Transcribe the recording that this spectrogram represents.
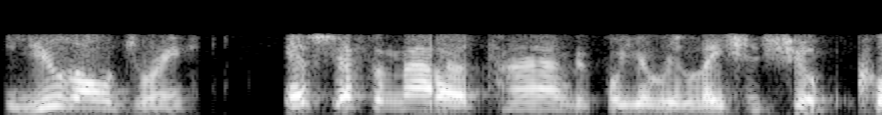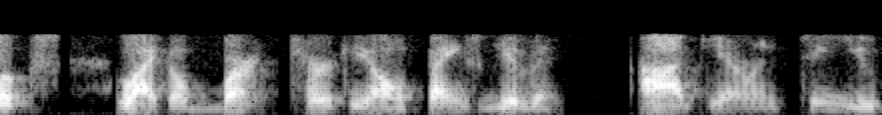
you don't drink, it's just a matter of time before your relationship cooks like a burnt turkey on Thanksgiving I guarantee you,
